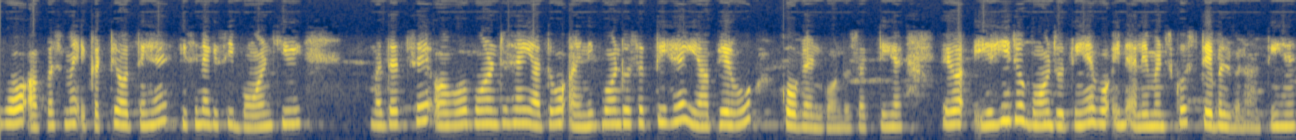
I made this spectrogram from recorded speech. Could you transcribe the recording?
वो आपस में इकट्ठे होते हैं, किसी न किसी बॉन्ड की मदद से और वो बॉन्ड जो है, या तो वो आयनिक बॉन्ड हो सकती है, या फिर वो कोवलेंट बॉन्ड हो सकती है। तो यही जो बॉन्ड होती हैं, वो इन एलिमेंट्स को स्टेबल बनाती हैं।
